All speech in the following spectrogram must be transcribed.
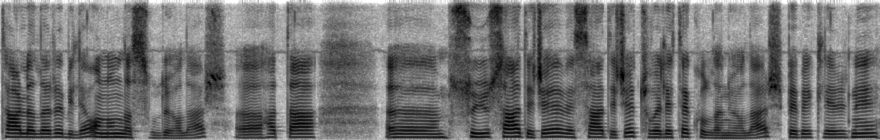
Tarlaları bile onunla suluyorlar. E, hatta e, suyu sadece ve sadece tuvalete kullanıyorlar. Bebeklerini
